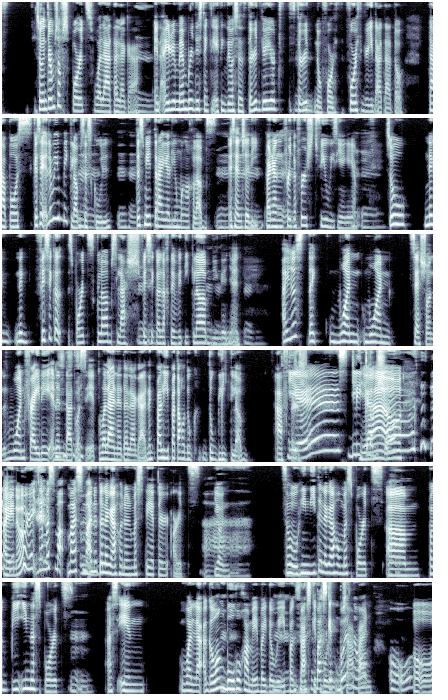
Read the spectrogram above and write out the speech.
So in terms of sports, wala talaga. Mm. And I remember distinctly, I think it was a third grade or third, no, fourth. Fourth grade ata to. Tapos, kasi alam mo yung may club sa Mm. school, Mhm. tapos may trial yung mga clubs, Mm. essentially. Parang Mm. for the first few weeks, ganyan, ganyan. Mm-mm. So, nag, nag physical sports club slash Mm-mm. physical activity club, yung Mhm. ganyan. Mhm. I just like one one session, one Friday, and then that was it. Wala na talaga. Nagpalipat ako to, to Glee Club after. Yes! Glee Club Yeah, siya! oh. I know, right? Then mas, ma, mas Mm. maano talaga ako nun, mas theater arts. Yun. Ah. So, Mm. hindi talaga ako mas sports. Um, pag PE na sports, Mm-mm. as in, wala. Agawang Mm-mm. buko kami, by the way, Mm-mm. pag basketball, yung Basketball, usapan. Oo. Oo.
